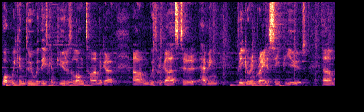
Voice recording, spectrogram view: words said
what we can do with these computers a long time ago um, with regards to having bigger and greater CPUs. Um,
